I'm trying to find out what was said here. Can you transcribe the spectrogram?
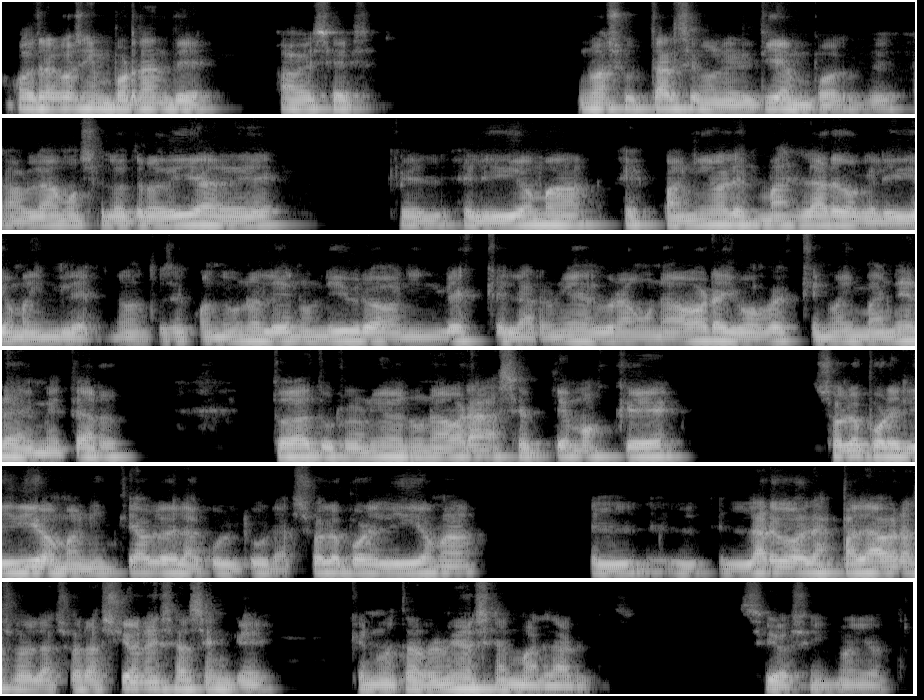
otra cosa importante, a veces, no asustarse con el tiempo. Hablábamos el otro día de que el, idioma español es más largo que el idioma inglés, ¿no? Entonces, cuando uno lee en un libro en inglés que las reuniones duran una hora y vos ves que no hay manera de meter toda tu reunión en una hora, aceptemos que solo por el idioma, ni te hablo de la cultura, solo por el idioma, el, largo de las palabras o de las oraciones hacen que, que nuestras reuniones sean más largas sí o sí, no hay otro.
